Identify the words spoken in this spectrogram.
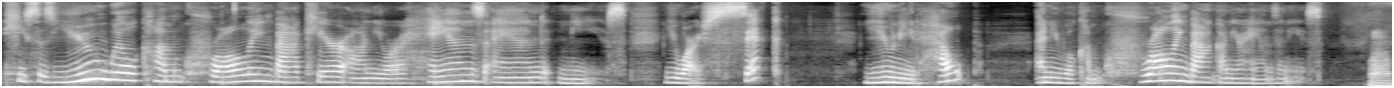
he says, You will come crawling back here on your hands and knees. You are sick, you need help, and you will come crawling back on your hands and knees. Wow.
